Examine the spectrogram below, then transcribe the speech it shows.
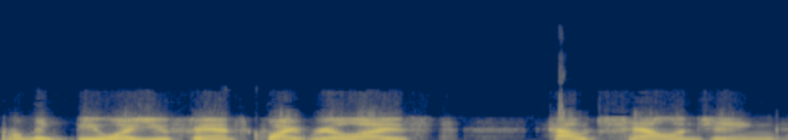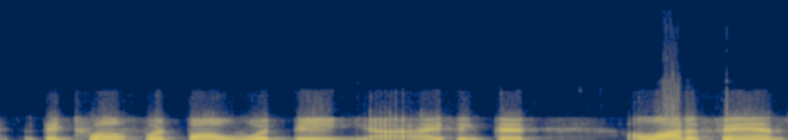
I don't think BYU fans quite realized how challenging Big 12 football would be. Uh, I think that a lot of fans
